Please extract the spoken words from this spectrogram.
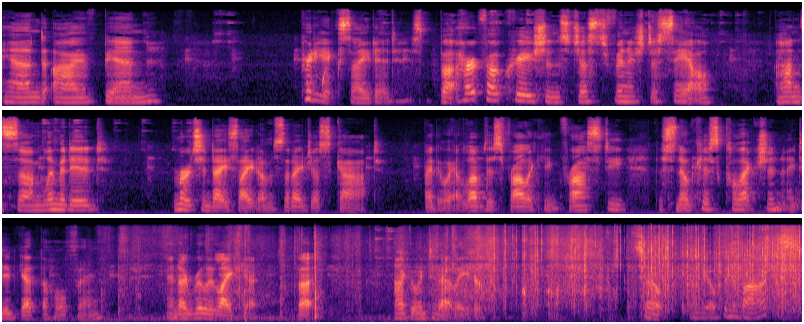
And I've been pretty excited. But Heartfelt Creations just finished a sale on some limited merchandise items that I just got. By the way, I love this Frolicking Frosty, the Snow Kiss collection. I did get the whole thing, and I really like it, but I'll go into that later. So, let me open the box.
